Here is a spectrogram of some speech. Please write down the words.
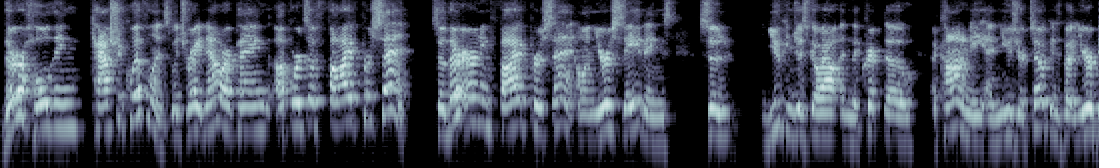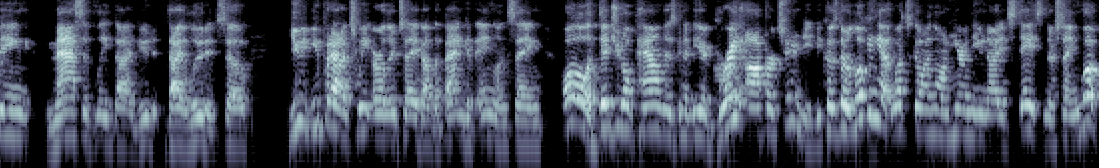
they're holding cash equivalents, which right now are paying upwards of 5%. So they're earning 5% on your savings. So you can just go out in the crypto economy and use your tokens, but you're being massively diluted. diluted. So you, you put out a tweet earlier today about the Bank of England saying, oh, a digital pound is going to be a great opportunity because they're looking at what's going on here in the United States and they're saying, look,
